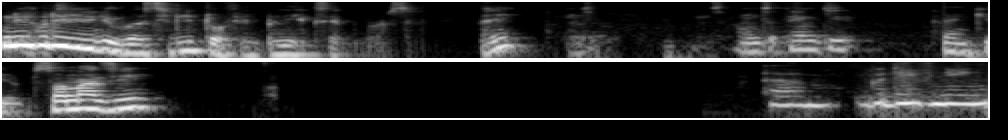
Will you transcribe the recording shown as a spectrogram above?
कुनै कुनै युनिभर्सिटीले टोफेल पनि एक्सेप्ट गर्छ है? हुन्छ थ्याङ्क यू। Thank you. समाजी? गुड इभिनिङ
